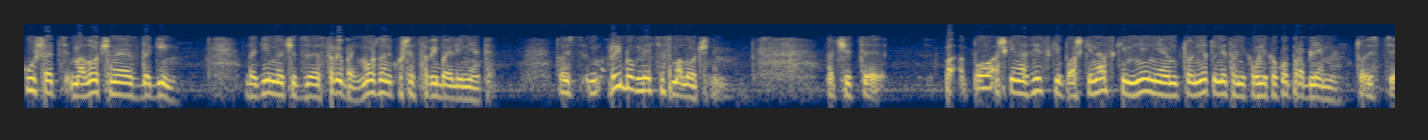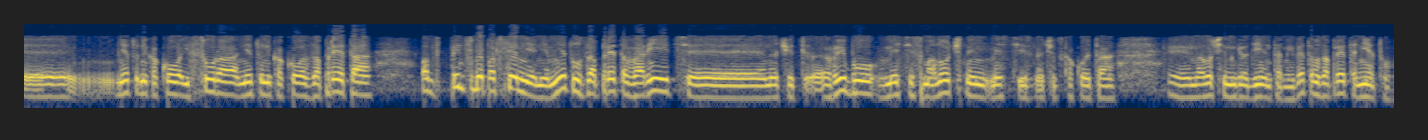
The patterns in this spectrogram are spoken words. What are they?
кушать молочное с дагим. Дагим, значит, с рыбой. Можно ли кушать с рыбой или нет? То есть рыба вместе с молочным. Значит, э, по, по ашкеназийским, по ашкеназским мнениям, то нету, нету никакой, никакой проблемы. То есть э, нету никакого исура, нету никакого запрета. В принципе, по всем мнениям, нету запрета варить э, значит, рыбу вместе с молочным, вместе значит, с какой-то э, молочными ингредиентами. В этом запрета нету.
